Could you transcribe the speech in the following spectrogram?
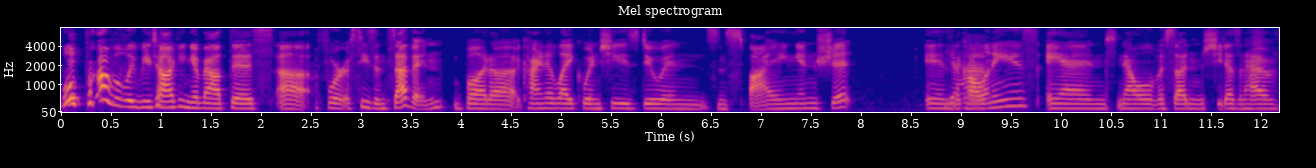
we'll probably be talking about this uh, for season seven, but uh, kind of like when she's doing some spying and shit in Yeah. the colonies, and now all of a sudden she doesn't have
